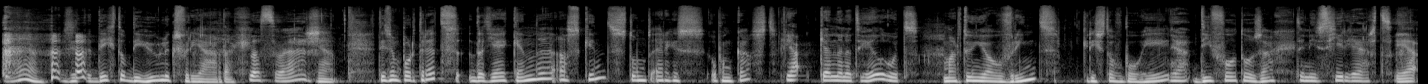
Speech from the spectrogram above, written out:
ja. We zitten dicht op die huwelijksverjaardag. Dat is waar. Ja. Het is een portret dat jij kende als kind, stond ergens op een kast. Ja, ik kende het heel goed. Maar toen jouw vriend, Christophe Bohé, ja. die foto zag... De nieuwsgierigaard. Ja.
